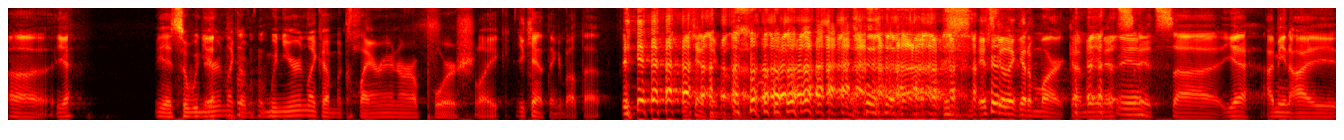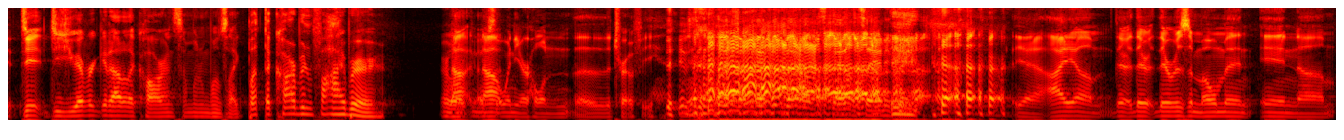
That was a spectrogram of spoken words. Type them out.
Uh, yeah, Yeah. So when you're in like a when you're in like a McLaren or a Porsche, like you can't think about that. you can't think about that. it's gonna get a mark. I mean, it's Yeah. it's uh, yeah. I mean, I did did you ever get out of the car and someone was like, "But the carbon fiber." Or not like, not when you're holding the, the trophy. they, don't, they don't say anything. yeah, I um there there there was a moment in um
